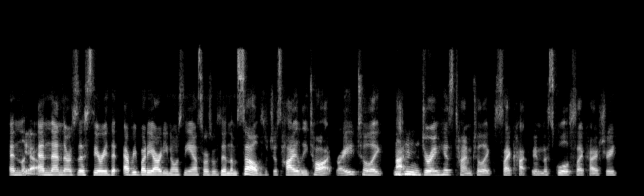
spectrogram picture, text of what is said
And yeah, and then there's this theory that everybody already knows the answers within themselves, which is highly taught, right? To like at- Mhm. during his time to like psych in the school of psychiatry.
